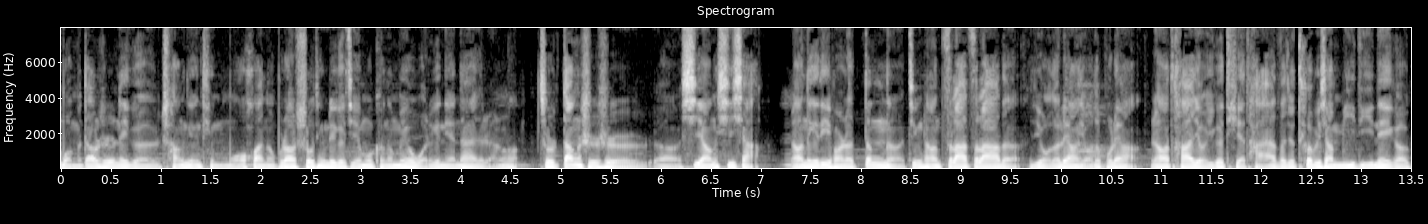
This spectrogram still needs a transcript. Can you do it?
我们当时那个场景挺魔幻的，我不知道收听这个节目可能没有我这个年代的人了。就是当时是呃夕阳西下，嗯然后那个地方的灯呢，经常滋啦滋啦的，有的亮，有的不亮。然后它有一个铁台子，就特别像迷笛那个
